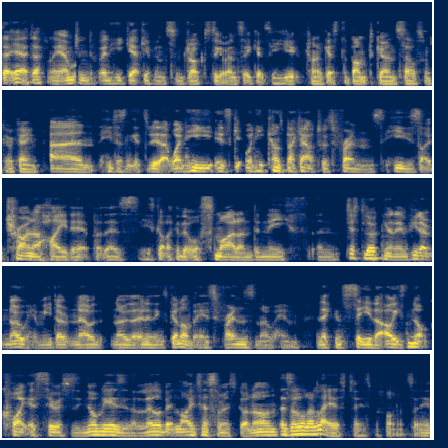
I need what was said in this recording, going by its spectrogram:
yeah, definitely. Mentioned when he gets given some drugs to go and so he gets he kind of gets the bump to go and sell some cocaine, and he doesn't get to do that. When he is when he comes back out to his friends, he's like trying to hide it, but there's he's got like a little smile underneath, and just looking at him, if you don't know him, you don't know know that anything's going on, but his friends know him, and they can see that oh, he's not quite as serious as he normally is. He's a little bit lighter. Something's gone on. There's a lot of layers to his performance, and he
